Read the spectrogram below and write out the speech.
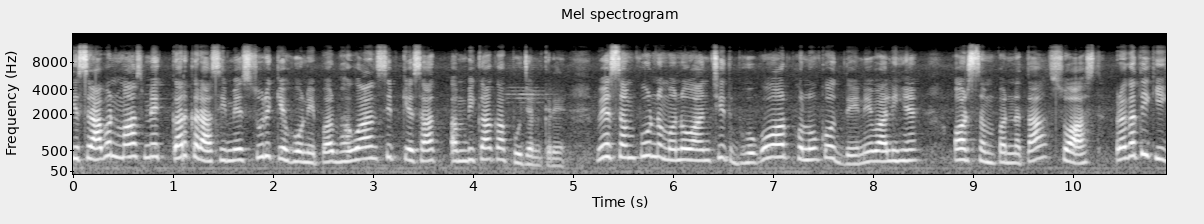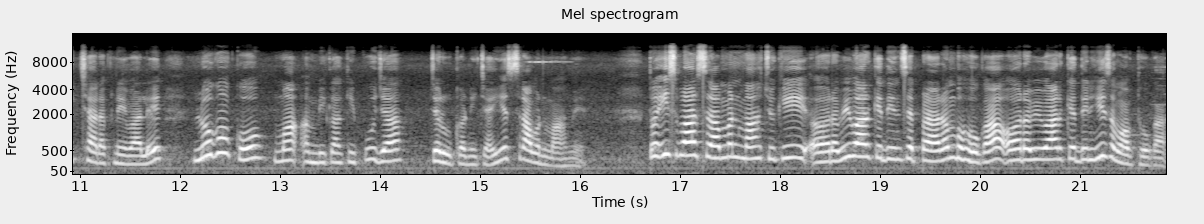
कि श्रावण मास में कर्क राशि में सूर्य के होने पर भगवान शिव के साथ अंबिका का पूजन करें। वे संपूर्ण मनोवांछित भोगों और फलों को देने वाली हैं और संपन्नता, स्वास्थ्य, प्रगति की इच्छा रखने वाले लोगों को माँ अंबिका की पूजा ज़रूर करनी चाहिए श्रावण माह में। तो इस बार श्रावण माह चूँकि रविवार के दिन से प्रारंभ होगा और रविवार के दिन ही समाप्त होगा।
